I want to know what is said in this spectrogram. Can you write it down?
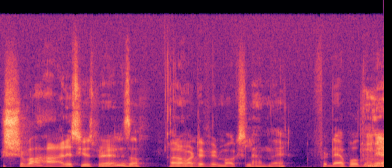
svære skuespillere, liksom. Har han vært i film med Aksel Hennie? For det er på en måte min,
